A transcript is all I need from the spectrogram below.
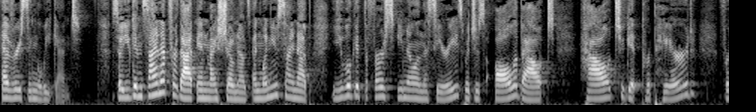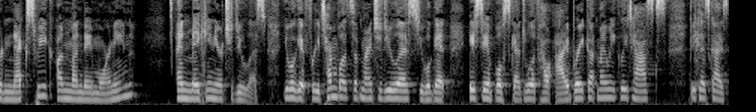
every single weekend. So you can sign up for that in my show notes. And when you sign up, you will get the first email in the series, which is all about how to get prepared for next week on Monday morning and making your to do list. You will get free templates of my to do list. You will get a sample schedule of how I break up my weekly tasks. Because, guys,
